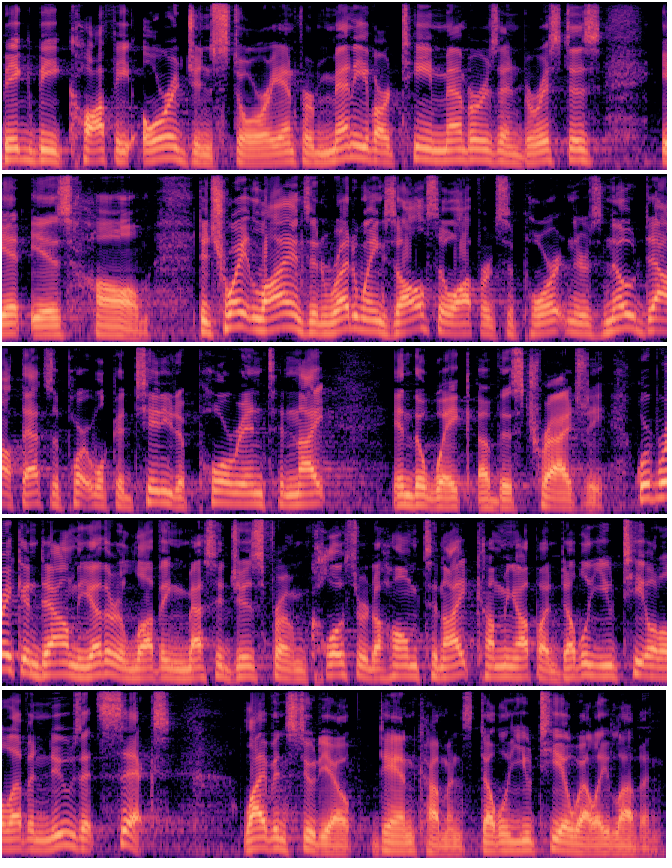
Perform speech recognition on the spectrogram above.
Biggby Coffee origin story, and for many of our team members and baristas, it is home. Detroit Lions and Red Wings also offered support, and there's no doubt that support will continue to pour in tonight in the wake of this tragedy. We're breaking down the other loving messages from closer to home tonight coming up on WTOL 11 News at 6. Live in studio, Dan Cummins, WTOL 11.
